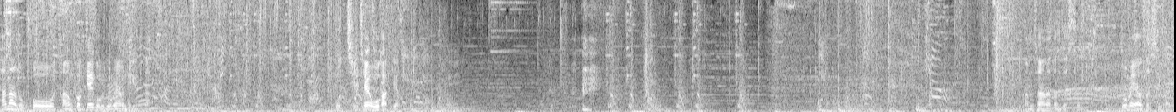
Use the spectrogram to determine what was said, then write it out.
하나 놓고 다음 거 깨고 노매하면 되겠다. 57 제가 5 갈게요. 네 암수 하나 던졌어. 노매 6시 가자.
